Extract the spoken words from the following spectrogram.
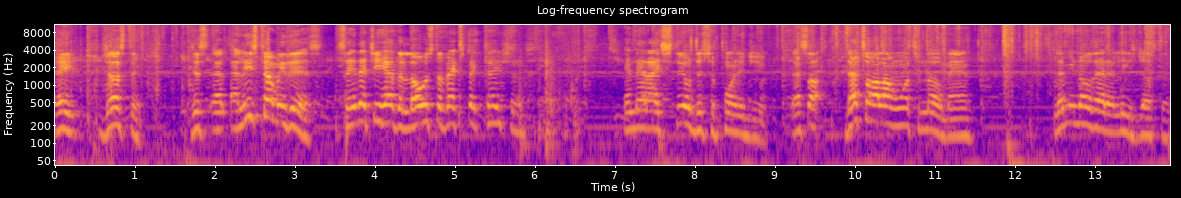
hey, Justin, just at, at least tell me this. Say that you had the lowest of expectations and that I still disappointed you. That's all that's all I want to know, man. Let me know that at least, Justin.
